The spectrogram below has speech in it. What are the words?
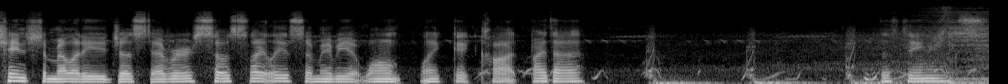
changed the melody just ever so slightly, so maybe it won't like get caught by the the things.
